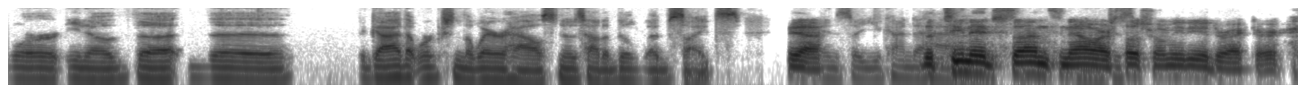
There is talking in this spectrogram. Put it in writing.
or you know the the the guy that works in the warehouse knows how to build websites. Yeah, and so you kind of the have, teenage son's now our just, social media director.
